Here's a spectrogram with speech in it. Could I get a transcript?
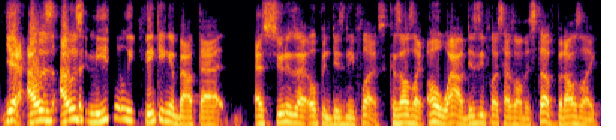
Yeah, I was I was immediately thinking about that as soon as I opened Disney Plus because I was like, oh wow, Disney Plus has all this stuff, but I was like,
